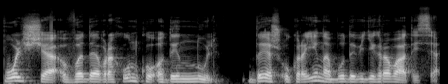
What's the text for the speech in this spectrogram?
Польща веде в рахунку 1-0. Де ж Україна буде відіграватися?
